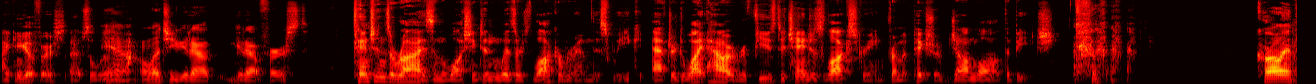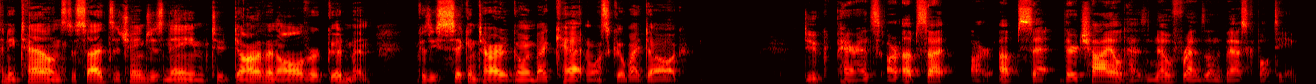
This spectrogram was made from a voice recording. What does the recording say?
I can go first, absolutely. Yeah, I'll let you get out get out first. Tensions arise in the Washington Wizards locker room this week after Dwight Howard refused to change his lock screen from a picture of John Wall at the beach. Karl-Anthony Towns decides to change his name to Donovan Oliver Goodman because he's sick and tired of going by cat and wants to go by dog. Duke parents are upset are upset their child has no friends on the basketball team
